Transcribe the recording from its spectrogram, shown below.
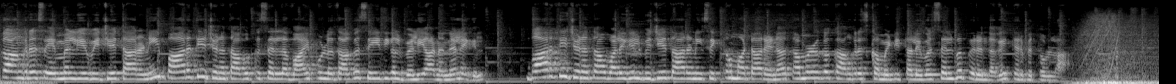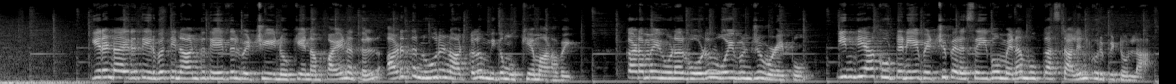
காங்கிரஸ் எம்எல்ஏ விஜய் தாரணி பாரதிய ஜனதாவுக்கு செல்ல வாய்ப்புள்ளதாக செய்திகள் வெளியான நிலையில் பாரதிய ஜனதா வலையில் விஜய் தாரணி சிக்க மாட்டார் என தமிழக காங்கிரஸ் கமிட்டி தலைவர் செல்வ பெருந்தகை தெரிவித்துள்ளார். இரண்டாயிரத்தி இருபத்தி நான்கு தேர்தல் வெற்றியை நோக்கிய நம் பயணத்தில் அடுத்த நூறு நாட்களும் மிக முக்கியமானவை. கடமை உணர்வோடு ஓய்வின்றி உழைப்போம். இந்தியா கூட்டணியை வெற்றி பெற செய்வோம் என மு ஸ்டாலின் குறிப்பிட்டுள்ளார்.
